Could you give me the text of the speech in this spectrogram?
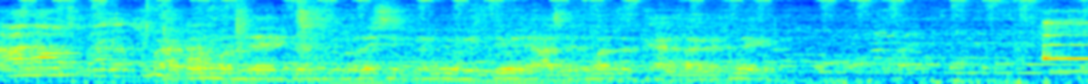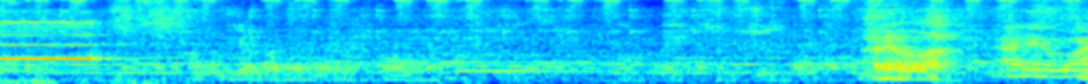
आणावंच लागत तुम्हाला. अरे वा. अरे वा.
